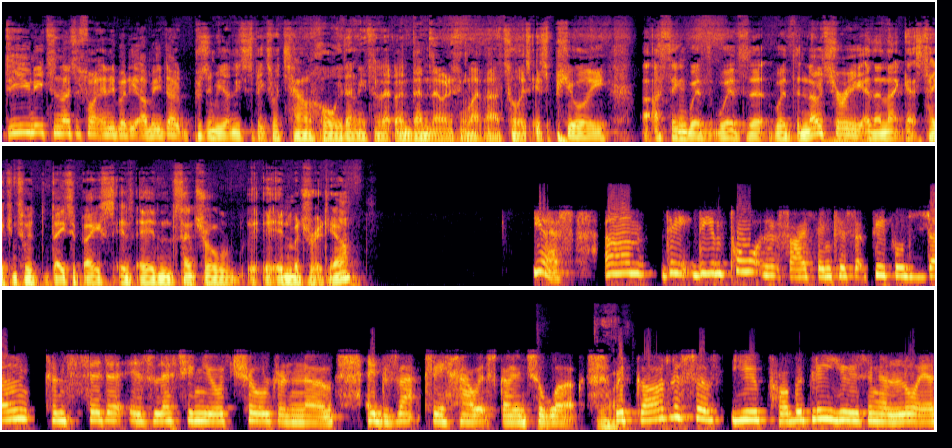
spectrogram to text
do you need to notify anybody? I mean, you don't presumably you don't need to speak to a town hall. You don't need to let them know anything like that at all. It's, it's purely a a thing with with the, with the notary, and then that gets taken to a database in, in central in Madrid. Yeah. Yes. Um, the the importance, I think, is that people don't consider is letting your children know exactly how it's going to work, Right. regardless of you probably using a lawyer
